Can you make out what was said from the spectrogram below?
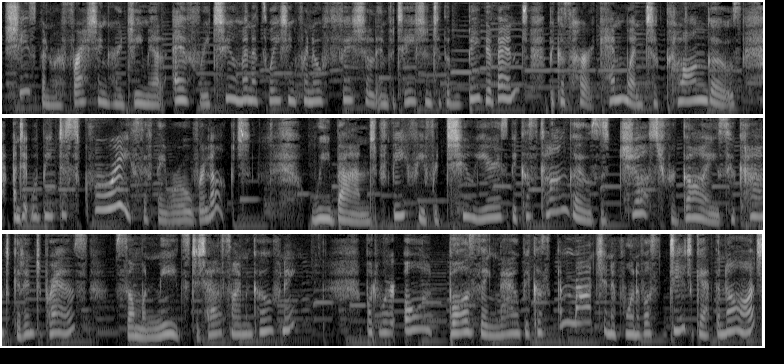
she's been refreshing her Gmail every two minutes waiting for an official invitation to the big event because her Ken went to Clongowes and it would be disgrace if they were overlooked. We banned Fifi for two years because Clongowes is just for guys who can't get into press. Someone needs to tell Simon Coveney. But we're all buzzing now because imagine if one of us did get the nod.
